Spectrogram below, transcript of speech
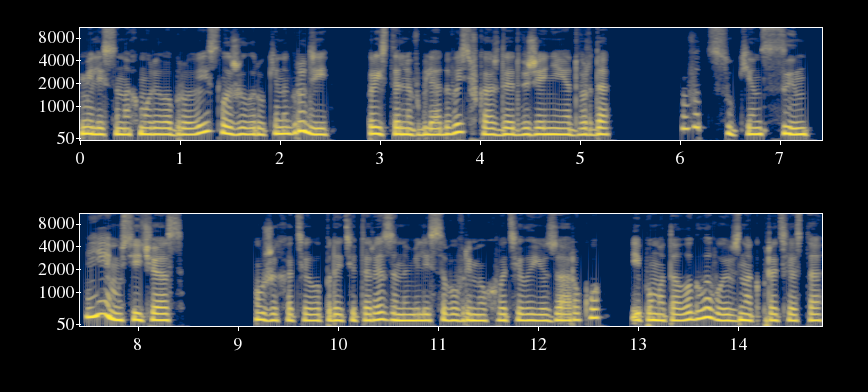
Мелисса нахмурила брови и сложила руки на груди, пристально вглядываясь в каждое движение Эдварда. «Вот сукин сын, я ему сейчас...» Уже хотела подойти Тереза, но Мелисса вовремя ухватила ее за руку и помотала головой в знак протеста.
